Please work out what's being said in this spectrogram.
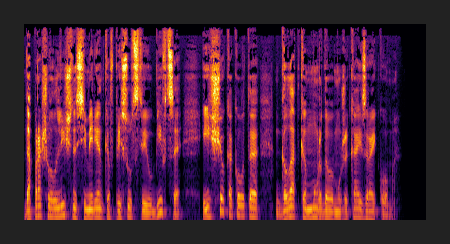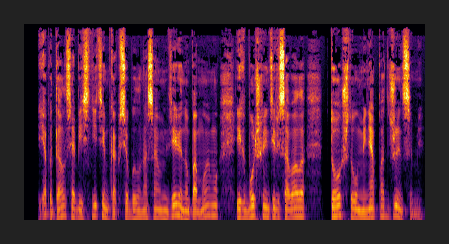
допрашивал лично Семиренко в присутствии убивца и еще какого-то гладко-мордого мужика из райкома. Я пытался объяснить им, как все было на самом деле, но, по-моему, их больше интересовало то, что у меня под джинсами.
